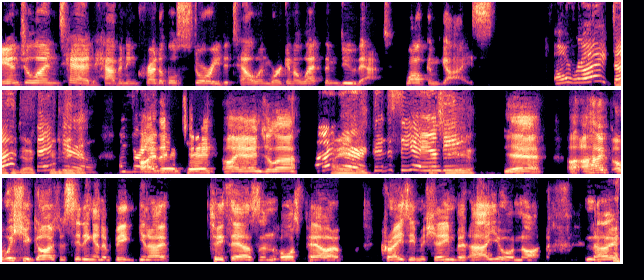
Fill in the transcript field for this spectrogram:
Angela and Ted have an incredible story to tell, and we're going to let them do that. Welcome, guys. All right, Doug. Thank you, Doug. Thank Good to be you. here. I'm very Hi happy- there, Ted. Hi, Angela. Hi, Hi, there. Andy. Good to see you, Good to Andy. see you. Yeah, I, I hope. I wish you guys were sitting in a big, you know, two thousand horsepower crazy machine, but are you or not? no.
